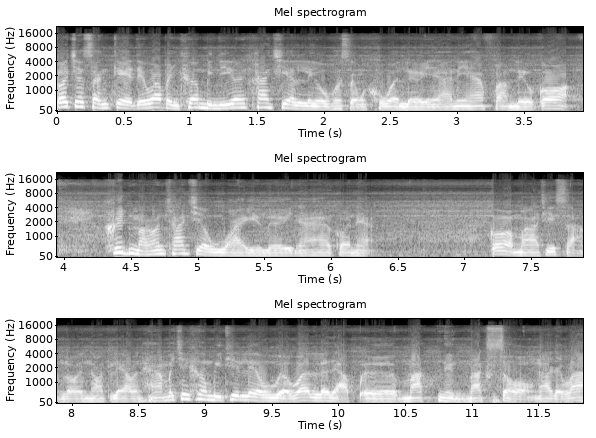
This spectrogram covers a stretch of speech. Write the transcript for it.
ก็จะสังเกตได้ว่าเป็นเครื่องบินที่ค่อนข้างเชียร์เร็วพอสมควรเลยนะนี่ฮะ ความเร็วก็ขึ้นมาค่อนข้างเชียร์ไวเลยนะฮะ ก็เนี่ย ก็มาที่ 300น็อตแล้วนะฮะไม่ใช่เครื่องบินที่เร็วแบบว่าระดับเออมักหนึ่งมักสองนะแต่ว่า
